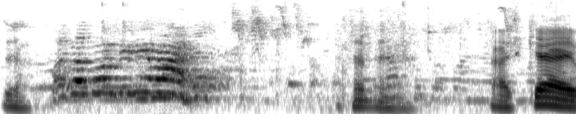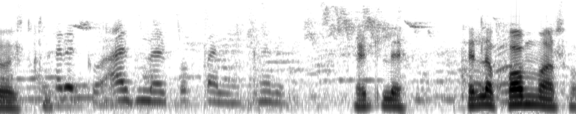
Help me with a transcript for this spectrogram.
છે આજ ક્યાં આવ્યો એટલે એટલે ફોર્મમાં છો?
